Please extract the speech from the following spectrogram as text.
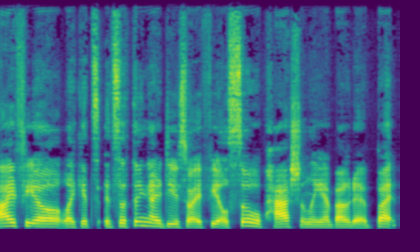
I feel like it's it's a thing I do, so I feel so passionately about it. But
